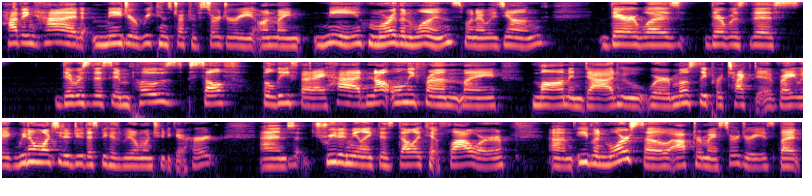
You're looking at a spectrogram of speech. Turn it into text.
having had major reconstructive surgery on my knee more than once when I was young, there was, there was this, there was this imposed self belief that I had, not only from my mom and dad who were mostly protective, right? We, we don't want you to do this because we don't want you to get hurt and treated me like this delicate flower, um, even more so after my surgeries. But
